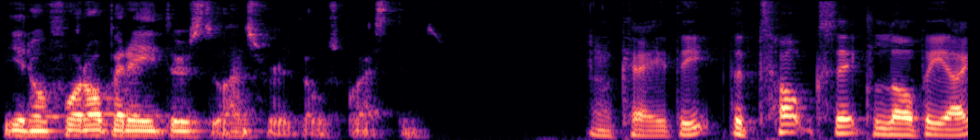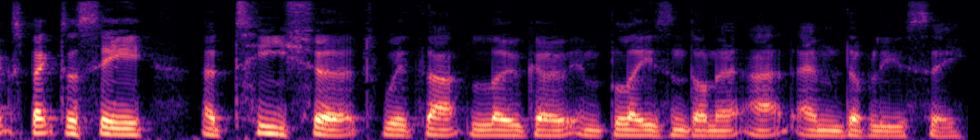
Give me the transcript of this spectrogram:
you know, for operators to answer those questions. Okay, the, the toxic lobby. I expect to see a T-shirt with that logo emblazoned on it at MWC.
